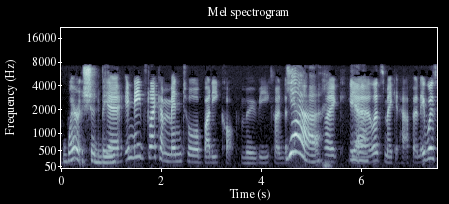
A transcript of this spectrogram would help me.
where it should be. Yeah, it needs like a mentor buddy cop movie kind of. Yeah. Like, yeah, Yeah. let's make it happen. It was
